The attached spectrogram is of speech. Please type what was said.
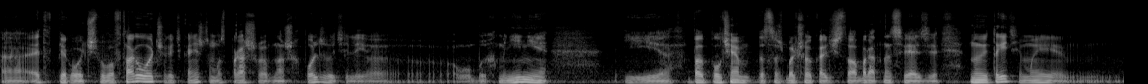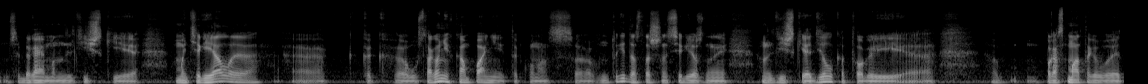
Э, это в первую очередь. Во вторую очередь, конечно, мы спрашиваем наших пользователей э, об их мнении и получаем достаточно большое количество обратной связи. Ну и третье, мы собираем аналитические материалы, э, как у сторонних компаний, так у нас э, внутри достаточно серьезный аналитический отдел, который э, просматривает,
